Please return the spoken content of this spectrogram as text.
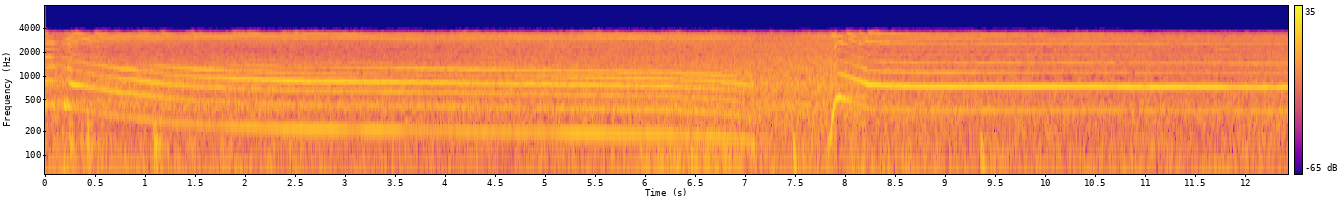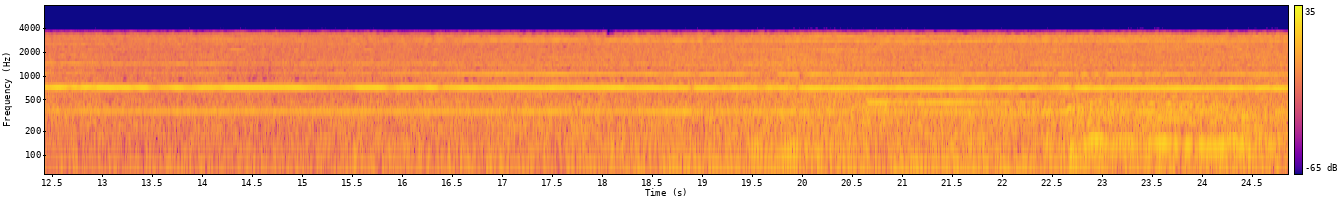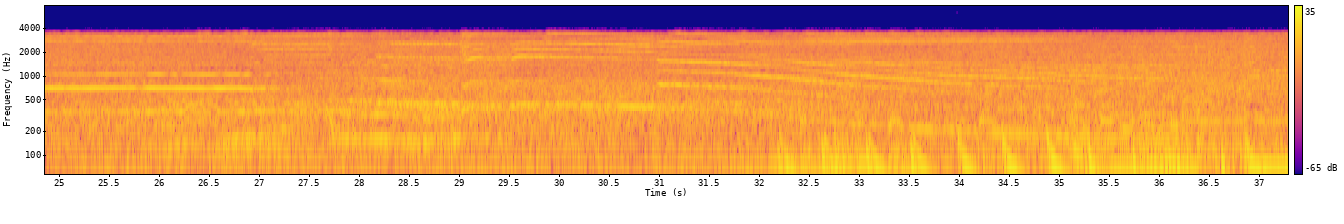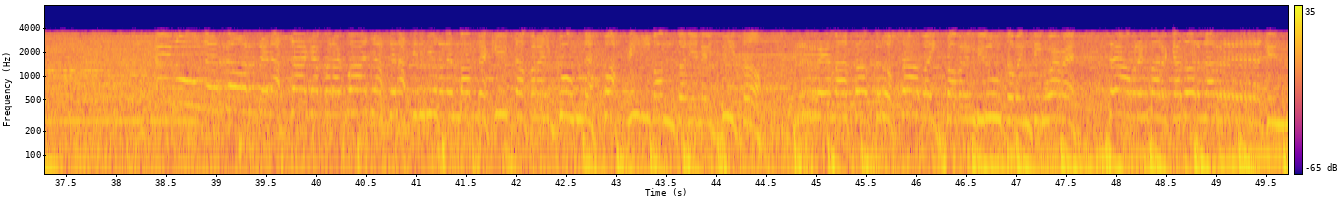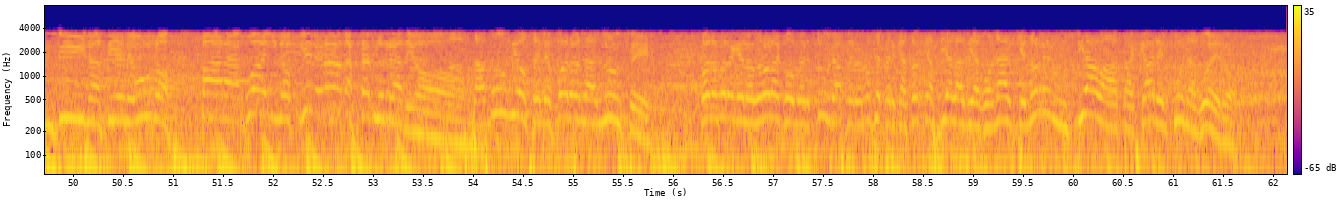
Bandejita para el Kun. Después Silva Anthony en el piso. Remató cruzado y sobre el minuto 29 se abre el marcador. La Argentina tiene uno. Paraguay no tiene nada. En Blue Radio. Zamudio se le fueron las luces. Fue el hombre que logró la cobertura, pero no se percató que hacía la diagonal, que no renunciaba a atacar el Kun Agüero.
